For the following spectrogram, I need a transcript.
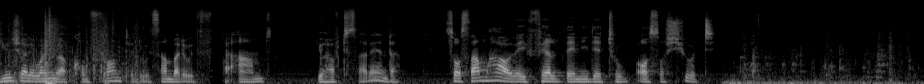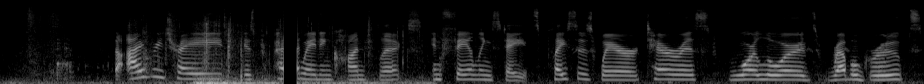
Usually when you are confronted with somebody with firearms, you have to surrender. So somehow they felt they needed to also shoot. The ivory trade is perpetuating conflicts in failing states, places where terrorists, warlords, rebel groups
